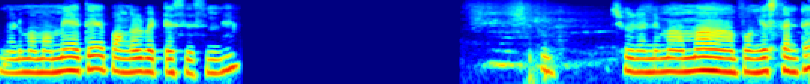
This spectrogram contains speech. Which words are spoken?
ఇంకోండి మా మమ్మీ అయితే పొంగల్ పెట్టేసేసింది. చూడండి మా అమ్మ పొంగేస్తుంటే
